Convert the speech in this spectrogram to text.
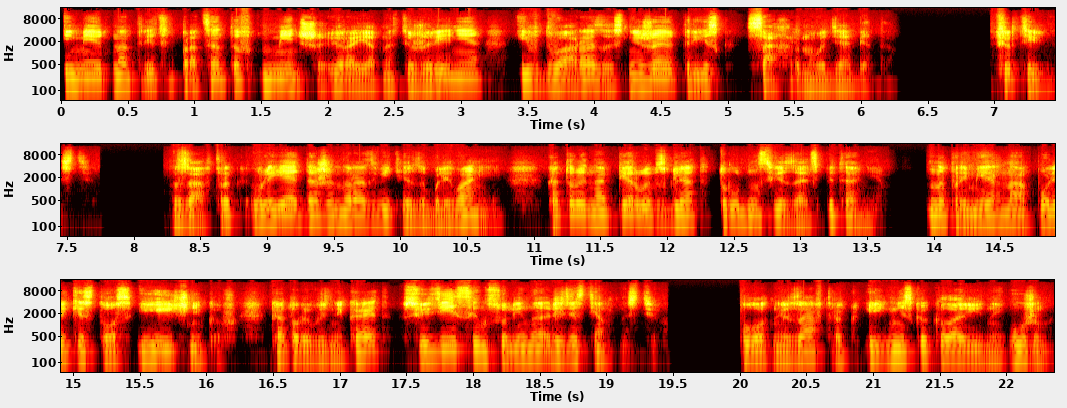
имеют на 30% меньше вероятность ожирения и в два раза снижают риск сахарного диабета. Фертильность. Завтрак влияет даже на развитие заболеваний, которые на первый взгляд трудно связать с питанием. Например, на поликистоз яичников, который возникает в связи с инсулинорезистентностью. Плотный завтрак и низкокалорийный ужин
